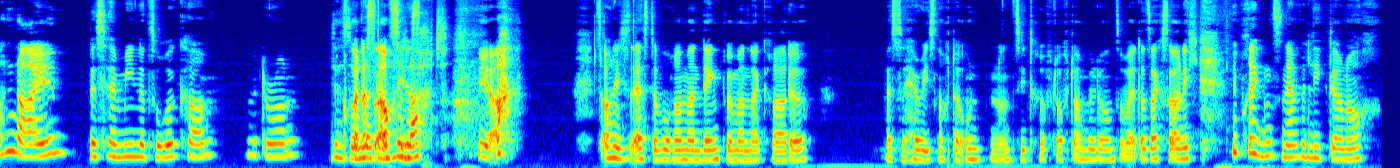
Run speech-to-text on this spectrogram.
Oh nein. Bis Hermine zurückkam mit Ron. Der Aber das ist auch nicht das- Nacht. Ja. Ist auch nicht das Erste, woran man denkt, wenn man da gerade, weißt du, Harry ist noch da unten und sie trifft auf Dumbledore und so weiter. Sagst du auch nicht, übrigens, Neville liegt da noch.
